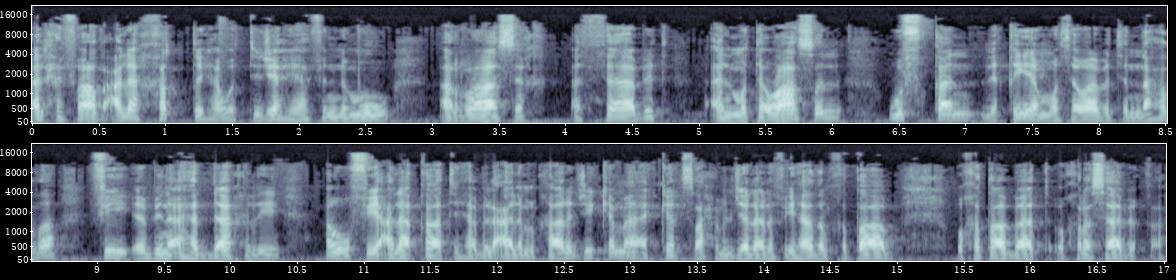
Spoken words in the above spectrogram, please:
الحفاظ على خطها واتجاهها في النمو الراسخ الثابت المتواصل وفقا لقيم وثوابت النهضة في بنائها الداخلي أو في علاقاتها بالعالم الخارجي كما أكد صاحب الجلالة في هذا الخطاب وخطابات أخرى سابقة.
